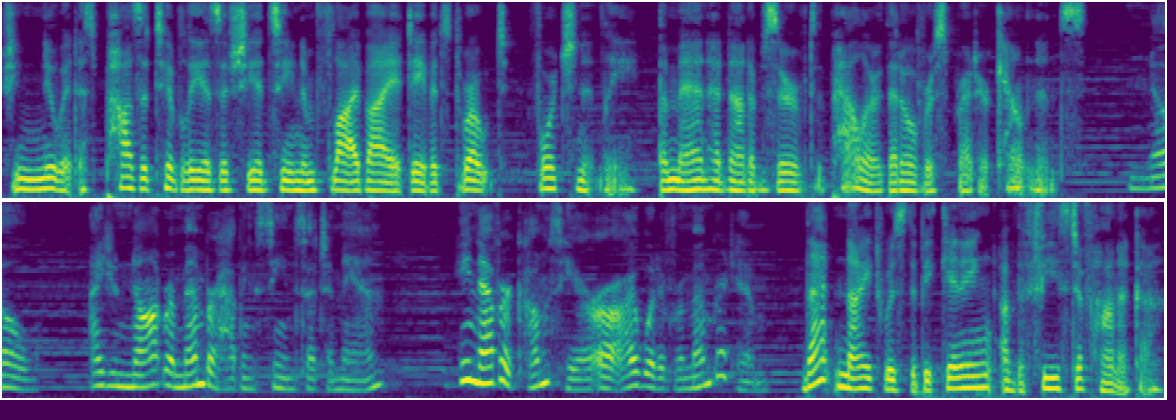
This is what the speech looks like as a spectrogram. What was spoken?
She knew it as positively as if she had seen him fly by at David's throat. Fortunately, the man had not observed the pallor that overspread her countenance. No, I do not remember having seen such a man. He never comes here, or I would have remembered him. That night was the beginning of the feast of Hanukkah,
